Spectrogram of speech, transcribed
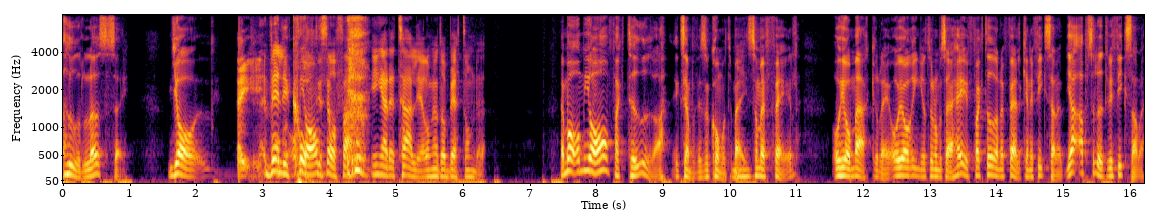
hur det löser sig. Jag, Nej, Väldigt Om- om kort jag- i så fall. Inga detaljer om jag inte har bett om det. Men om jag har en faktura exempelvis som kommer till mig Mm. som är fel och jag märker det och jag ringer till dem och säger hej fakturan är fel kan ni fixa det? Ja absolut vi fixar det.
